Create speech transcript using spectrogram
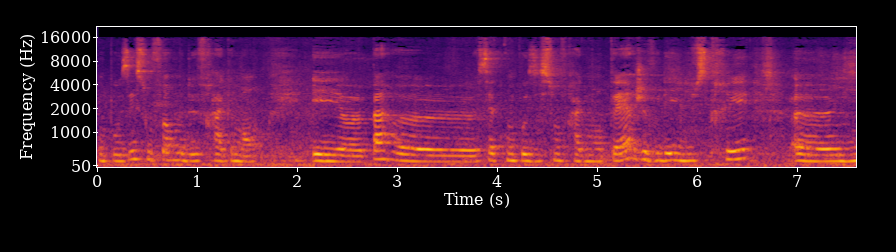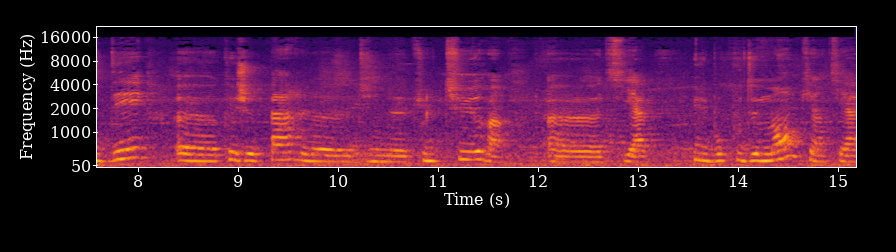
composé sous forme de fragments. Et par cette composition fragmentaire, je voulais illustrer l'idée euh, que je parle d'une culture euh, qui a eu beaucoup de manques, qui a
